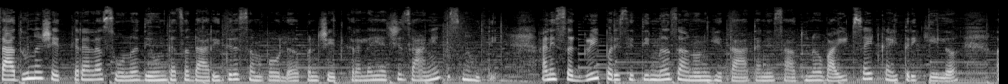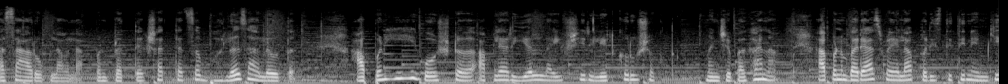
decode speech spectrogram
साधूनं शेतकऱ्याला सोनं देऊन त्याचं दारिद्र्य संपवलं पण शेतकऱ्याला याची जाणीवच नव्हती. आणि सगळी परिस्थिती न जाणून घेता त्याने साधूनं वाईट साईट काहीतरी केलं असा आरोप लावला. पण प्रत्यक्षात त्याचं भलं झालं होतं. आपणही ही गोष्ट आपल्या रिअल लाईफशी रिलेट करू शकतो. म्हणजे बघा ना आपण बऱ्याच वेळेला परिस्थिती नेमकी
